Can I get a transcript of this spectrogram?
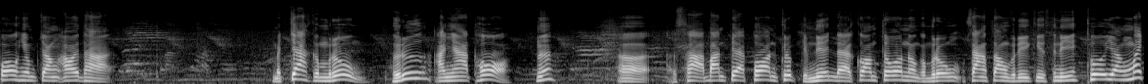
ពរខ្ញុំចង់ឲ្យថាម្ចាស់គម្រោងឬអាជ្ញាធរណាអឺស្ថាប័នពាក់ព័ន្ធគ្រប់ជំនាញដែលគ្រប់គ្រងក្នុងគម្រោងសាងសង់វិរីអគ្គិសនីធ្វើយ៉ាងម៉េច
